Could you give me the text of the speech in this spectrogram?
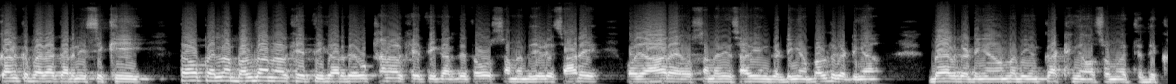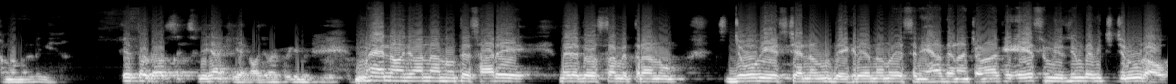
ਕਣਕ ਪੈਦਾ ਕਰਨੀ ਸਿੱਖੀ ਤਾਂ ਉਹ ਪਹਿਲਾਂ ਬਲਦਾਂ ਨਾਲ ਖੇਤੀ ਕਰਦੇ ਊਠਾਂ ਨਾਲ ਖੇਤੀ ਕਰਦੇ ਤਾਂ ਉਸ ਸਮੇਂ ਦੇ ਜਿਹੜੇ ਸਾਰੇ ਔਜ਼ਾਰ ਹੈ ਉਸ ਸਮੇਂ ਦੀਆਂ ਸਾਰੀਆਂ ਗੱਡੀਆਂ ਬਲਦ ਗੱਡੀਆਂ ਬੈਲ ਗੱਡੀਆਂ ਉਹਨਾਂ ਦੀਆਂ ਕਾਠੀਆਂ ਉਸ ਨੂੰ ਇੱਥੇ ਦੇਖਣ ਨੂੰ ਮਿਲਣਗੀਆਂ। ਇਹ ਤੁਹਾਡਾ ਸੁਨੇਹਾ ਕੀ ਹੈ ਨੌਜਵਾਨ ਪੀੜ੍ਹੀ ਨੂੰ? ਮੈਂ ਨੌਜਵਾਨਾਂ ਨੂੰ ਤੇ ਸਾਰੇ ਮੇਰੇ ਦੋਸਤਾਂ ਮਿੱਤਰਾਂ ਨੂੰ ਜੋ ਵੀ ਇਸ ਚੈਨਲ ਨੂੰ ਦੇਖ ਰਹੇ ਉਹਨਾਂ ਨੂੰ ਇਹ ਸੁਨੇਹਾ ਦੇਣਾ ਚਾਹੁੰਦਾ ਕਿ ਇਸ ਮਿਊਜ਼ੀਅਮ ਦੇ ਵਿੱਚ ਜਰੂਰ ਆਓ।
